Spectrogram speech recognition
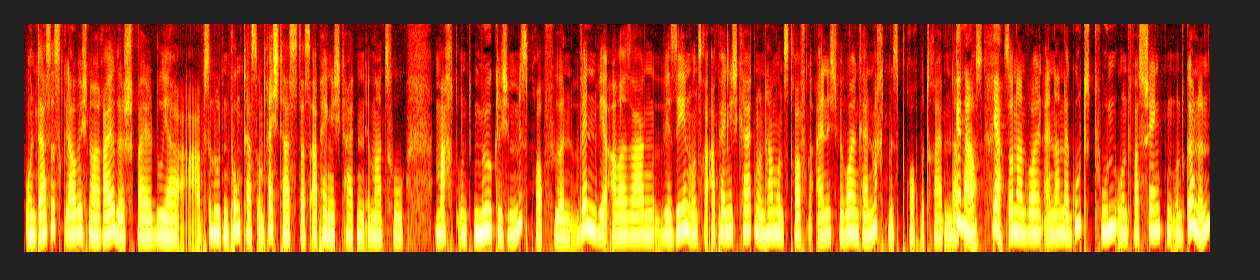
Und das ist, glaube ich, neuralgisch, weil du ja absoluten Punkt hast und recht hast, dass Abhängigkeiten immer zu Macht und möglichem Missbrauch führen. Wenn wir aber sagen, wir sehen unsere Abhängigkeiten und haben uns darauf geeinigt, wir wollen keinen Machtmissbrauch betreiben daraus, genau, ja. sondern wollen einander gut tun und was schenken, schenken und gönnen,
